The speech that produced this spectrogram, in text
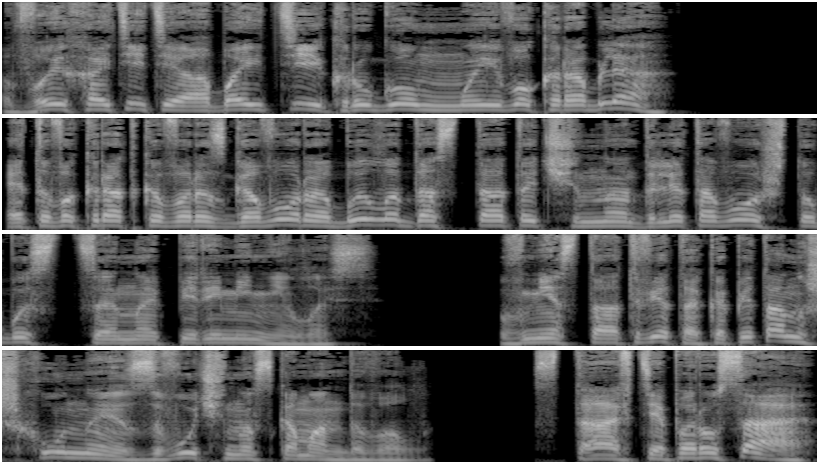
«Вы хотите обойти кругом моего корабля?» Этого краткого разговора было достаточно для того, чтобы сцена переменилась. Вместо ответа капитан шхуны звучно скомандовал. «Ставьте паруса!»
